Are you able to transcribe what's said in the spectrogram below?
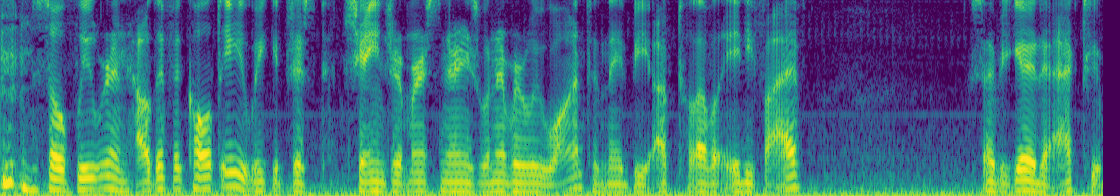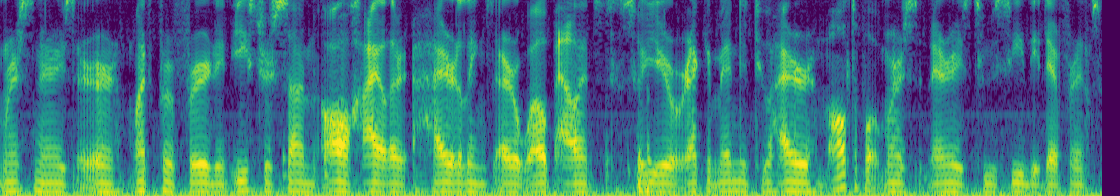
so if we were in Hell difficulty, we could just change our mercenaries whenever we want, and they'd be up to level 85. So that'd be good. Act 2 mercenaries are much preferred in Eastern Sun. All hire hirelings are well balanced, so you're recommended to hire multiple mercenaries to see the difference.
